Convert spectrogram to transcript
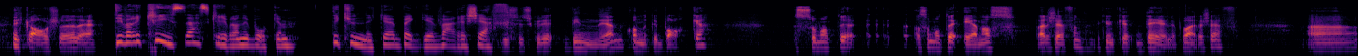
ikke avsløre det. De var i krise, skriver han i boken. De kunne ikke begge være sjef. Hvis vi skulle vinne igjen, komme tilbake, så måtte, altså måtte en av oss være sjefen. Vi kunne ikke dele på å være sjef. Uh,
